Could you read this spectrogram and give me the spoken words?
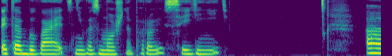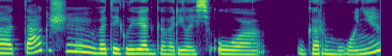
это бывает невозможно порой соединить. А также в этой главе говорилось о гармонии,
